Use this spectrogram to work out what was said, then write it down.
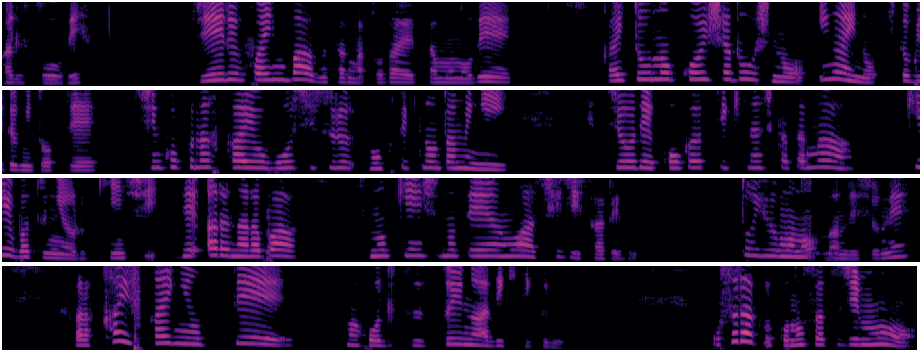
あるそうです。ジエル・ファインバーグさんが途絶えたもので、該当の行為者同士の以外の人々にとって深刻な不快を防止する目的のために必要で効果的な仕方が刑罰による禁止であるならばその禁止の提案は支持されるというものなんですよね。だから快不快によって、まあ、法律というのはできてくる。おそらくこの殺人も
